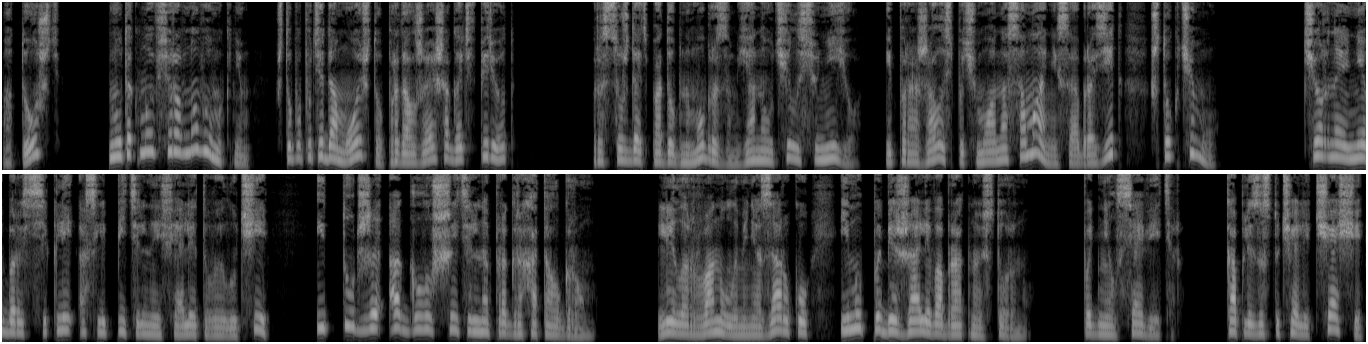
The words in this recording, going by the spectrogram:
А дождь? Ну так мы все равно вымокнем, что по пути домой, что продолжая шагать вперед. Рассуждать подобным образом я научилась у нее и поражалась, почему она сама не сообразит, что к чему. Черное небо рассекли ослепительные фиолетовые лучи, и тут же оглушительно прогрохотал гром. Лила рванула меня за руку, и мы побежали в обратную сторону. Поднялся ветер. Капли застучали чаще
